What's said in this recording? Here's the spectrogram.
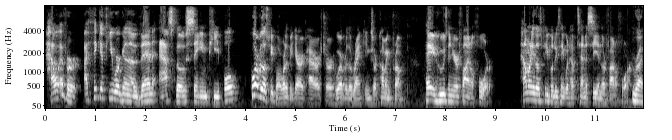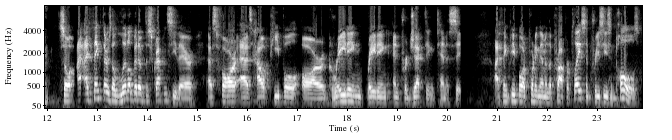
However, I think if you were going to then ask those same people whoever those people are, whether it be Gary Parrish or whoever the rankings are coming from, hey, who's in your Final Four? How many of those people do you think would have Tennessee in their Final Four? Right. So I, I think there's a little bit of discrepancy there as far as how people are grading, rating, and projecting Tennessee. I think people are putting them in the proper place in preseason polls,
